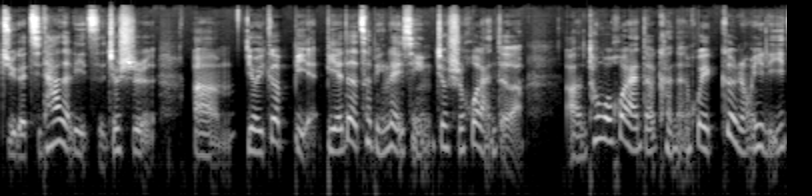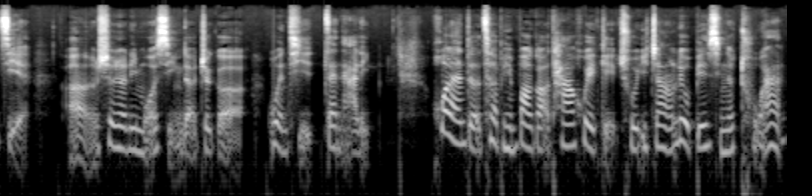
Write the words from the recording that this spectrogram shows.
举个其他的例子，就是嗯，有一个别别的测评类型，就是霍兰德。嗯，通过霍兰德可能会更容易理解，呃，胜任力模型的这个问题在哪里。霍兰德测评报告它会给出一张六边形的图案。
